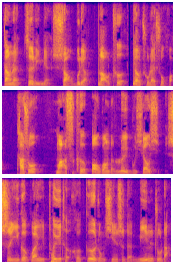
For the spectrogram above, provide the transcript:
当然，这里面少不了老特要出来说话。他说，马斯克曝光的内部消息是一个关于推特和各种形式的民主党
